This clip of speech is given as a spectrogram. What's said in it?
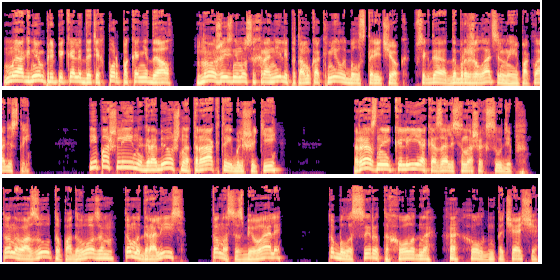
мы огнем припекали до тех пор, пока не дал, но жизнь ему сохранили, потому как милый был старичок, всегда доброжелательный и покладистый. И пошли на грабеж, на тракты и большаки. Разные колеи оказались у наших судеб. То на вазу, то под возом, то мы дрались, то нас избивали. То было сыро, то холодно, ха, холодно-то чаще.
